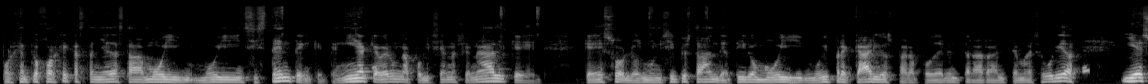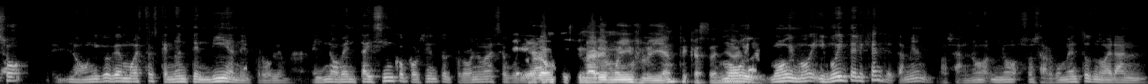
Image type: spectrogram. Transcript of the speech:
por ejemplo, Jorge Castañeda estaba muy, muy insistente en que tenía que haber una policía nacional, que, que eso, los municipios estaban de a tiro muy, muy precarios para poder entrar al tema de seguridad. Y eso lo único que demuestra es que no entendían el problema. El 95% del problema de seguridad. Era un funcionario muy influyente, Castañeda. Muy, muy, muy, y muy inteligente también. O sea, no, no, sus argumentos no eran,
